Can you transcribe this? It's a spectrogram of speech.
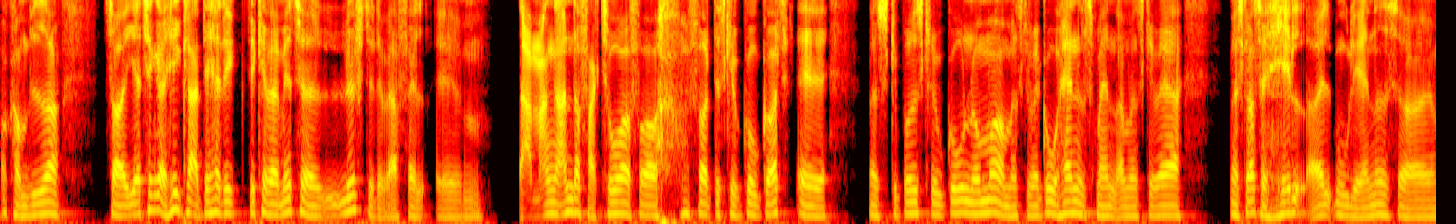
og komme videre. Så jeg tænker helt klart, at det her det, det kan være med til at løfte det i hvert fald. Øh, der er mange andre faktorer for, for at det skal gå godt. Øh, man skal både skrive gode numre, og man skal være god handelsmand, og man skal være man skal også have held og alt muligt andet. Så øh,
